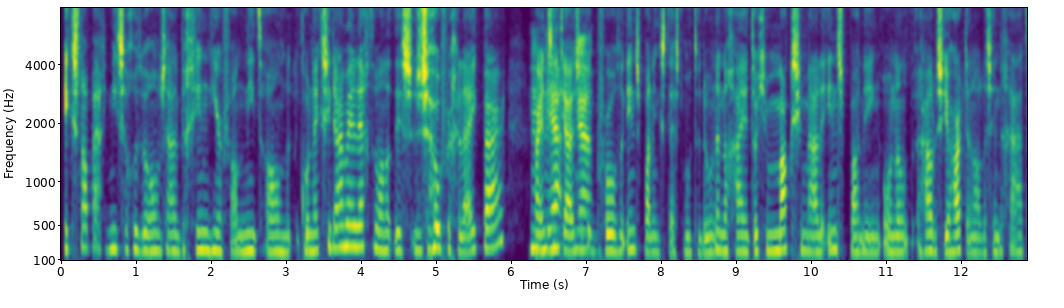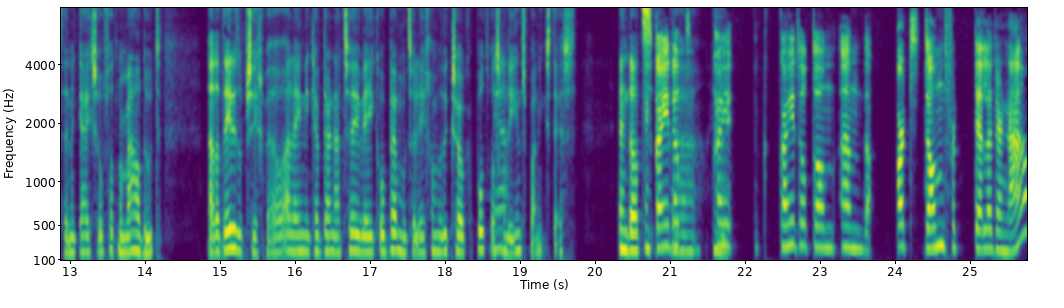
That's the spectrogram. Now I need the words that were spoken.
Ik snap eigenlijk niet zo goed waarom ze aan het begin hiervan niet al een connectie daarmee legden, want het is zo vergelijkbaar. Maar in het Ja, ziekenhuis ja. heb ik bijvoorbeeld een inspanningstest moeten doen. En dan ga je tot je maximale inspanning. En dan houden ze je hart en alles in de gaten. En dan kijken ze of dat normaal doet. Nou, dat deed het op zich wel. Alleen ik heb daarna twee weken op bed moeten liggen. Omdat ik zo kapot was Ja. van die inspanningstest. En dat. En kan je dat, eh, kan, je, kan je dat dan aan de arts dan vertellen daarna?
